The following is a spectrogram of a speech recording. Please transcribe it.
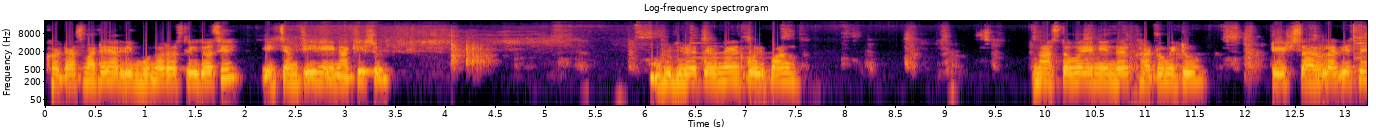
ખટાશ માટે આ લીંબુનો રસ લીધો છે. એક ચમચી એ નાખીશું. ગુજરાતીઓને કોઈ પણ નાસ્તો હોય એની અંદર ખાટું મીઠું ટેસ્ટ સારું લાગે છે.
